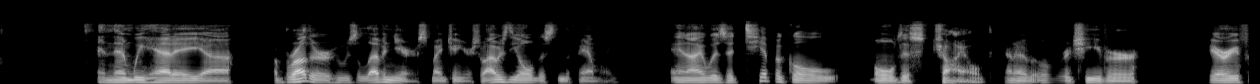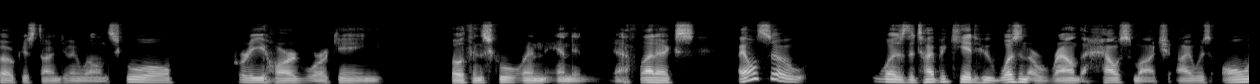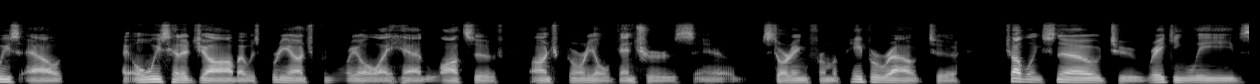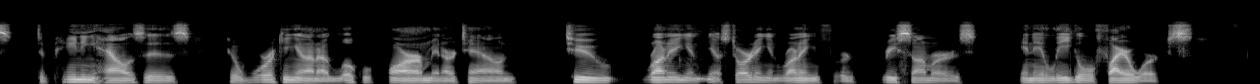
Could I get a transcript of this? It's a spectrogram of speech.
And then we had a, uh, a brother who was 11 years my junior. So I was the oldest in the family and I was a typical oldest child, kind of overachiever, very focused on doing well in school, pretty hardworking, both in school and, and in athletics. I also was the type of kid who wasn't around the house much. I was always out. I always had a job. I was pretty entrepreneurial. I had lots of entrepreneurial ventures, uh, starting from a paper route to shoveling snow to raking leaves to painting houses to working on a local farm in our town to running and you know starting and running for three summers in illegal fireworks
